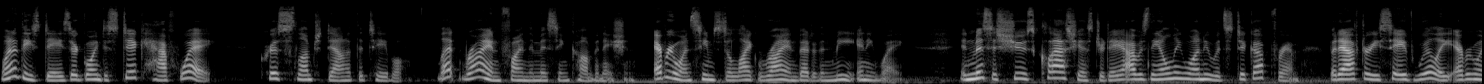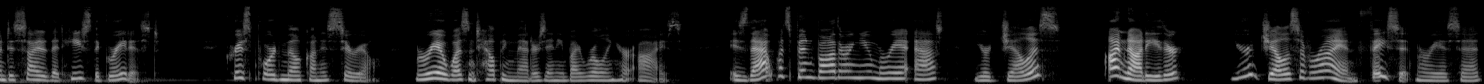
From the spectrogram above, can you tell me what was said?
One of these days they're going to stick halfway. Chris slumped down at the table. Let Ryan find the missing combination. Everyone seems to like Ryan better than me, anyway. In Mrs. Shoe's class yesterday, I was the only one who would stick up for him, but after he saved Willie, everyone decided that he's the greatest. Chris poured milk on his cereal. Maria wasn't helping matters any by rolling her eyes. Is that what's been bothering you? Maria asked. You're jealous? I'm not either. You're jealous of Ryan. Face it, Maria said.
